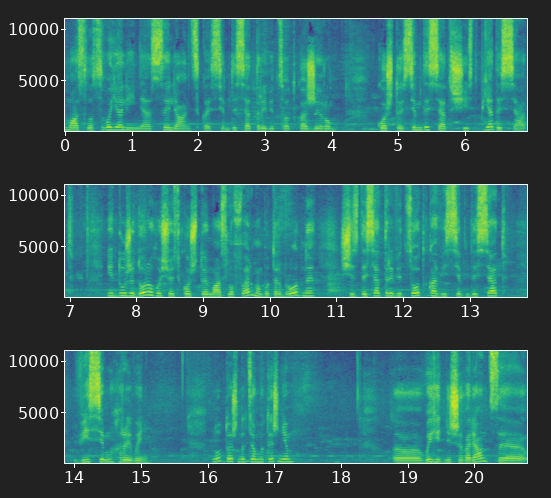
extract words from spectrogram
Масло своя лінія селянське 73% жиру коштує 76,50. І дуже дорого щось коштує масло ферма бутербродне 63% 88 гривень. Ну, тож на цьому тижні е, вигідніший варіант це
